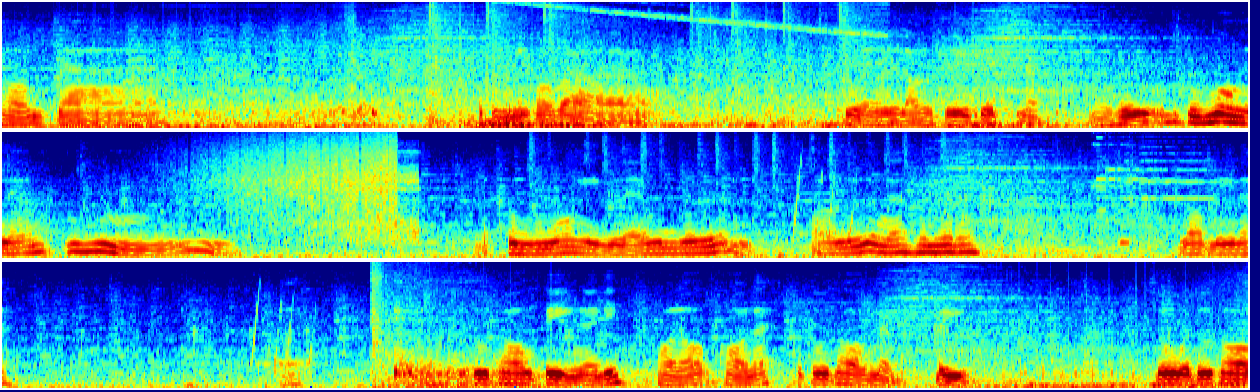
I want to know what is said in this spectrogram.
ทองจ๋าตรงนี้เขาก็ ช่วยเราซื้อเพชรนะโอ้โหประตูม่วงอีกแล้วนะอื้อหือประตูม่วงอีกแล้วเพื่อนเอาเรื่องนะเพื่อนนะรอบนี้นะประตูทองปีกหน่อยดิขอร้องขอนะประตูทองแบบปีกโชว์ประตูทอง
